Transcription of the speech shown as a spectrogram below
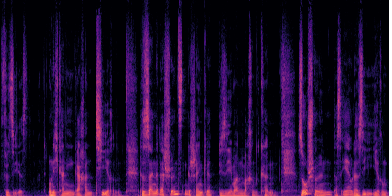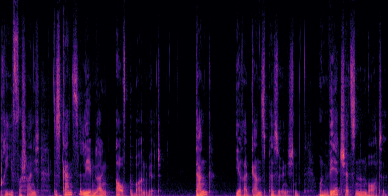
für Sie ist. Und ich kann Ihnen garantieren, das ist einer der schönsten Geschenke, die Sie jemandem machen können. So schön, dass er oder sie Ihren Brief wahrscheinlich das ganze Leben lang aufbewahren wird. Dank Ihrer ganz persönlichen und wertschätzenden Worte,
